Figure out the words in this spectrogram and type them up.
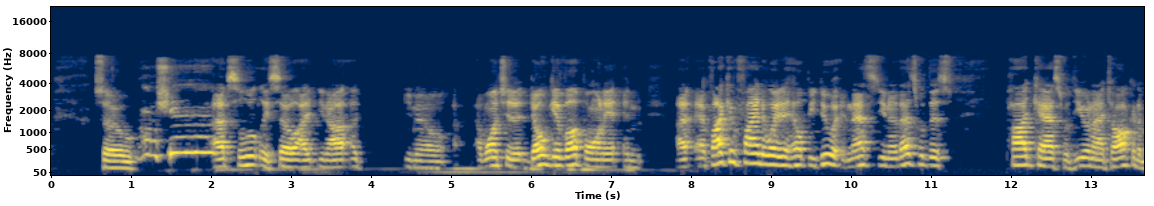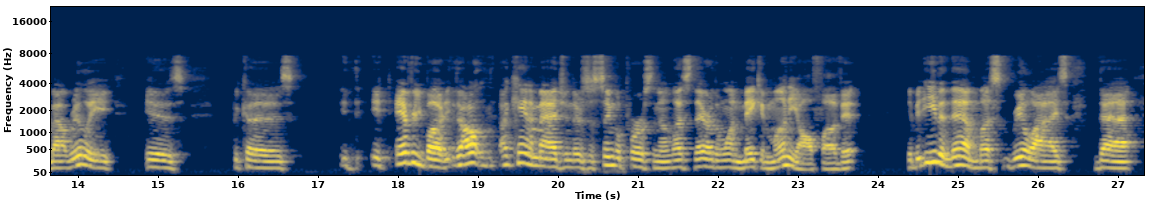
so Oh shit! absolutely. So I, you know, I, you know, I want you to don't give up on it, and I, if I can find a way to help you do it, and that's you know that's what this podcast with you and I talking about really is because it, it everybody all- I can't imagine there's a single person unless they're the one making money off of it. But even them must realize that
